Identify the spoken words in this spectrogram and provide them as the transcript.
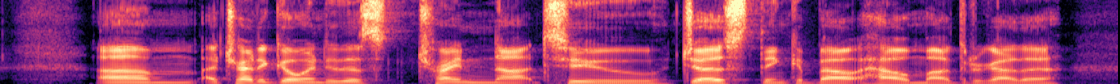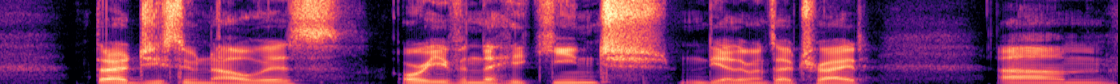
um I tried to go into this trying not to just think about how madrugada tradicional is or even the hikinch, the other ones I've tried. Um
